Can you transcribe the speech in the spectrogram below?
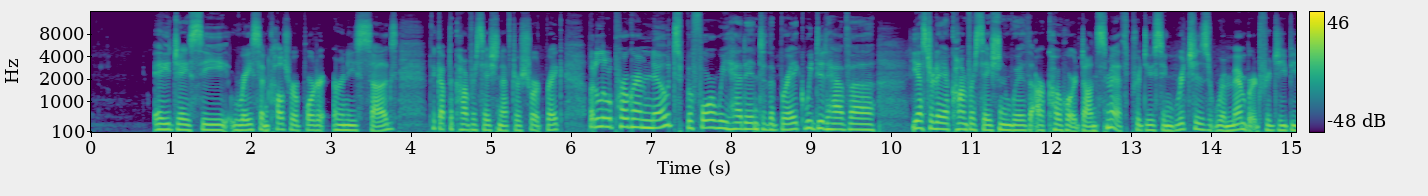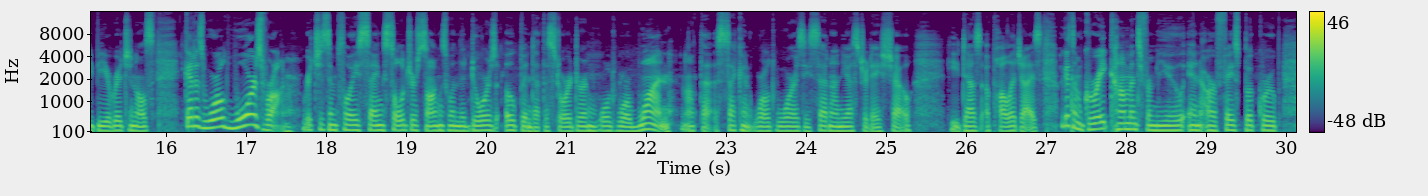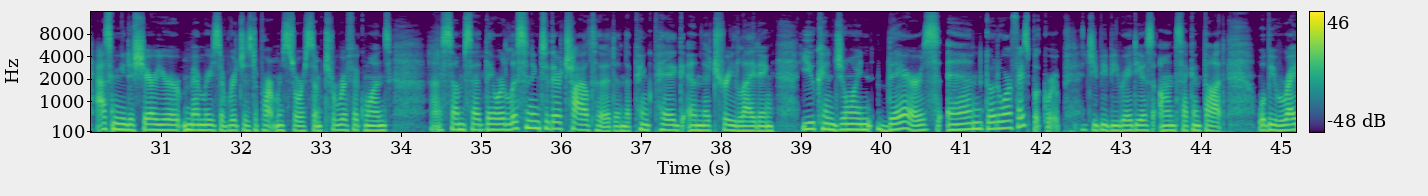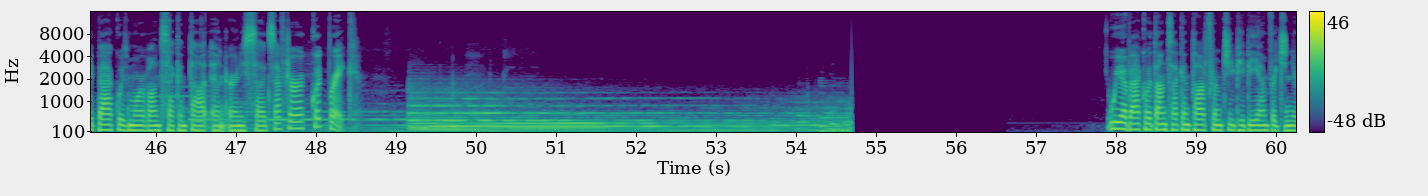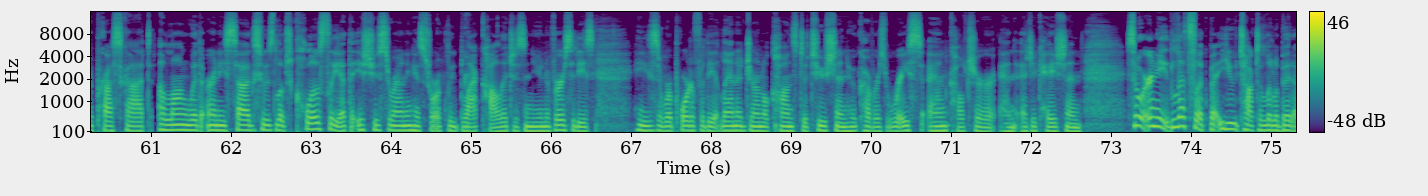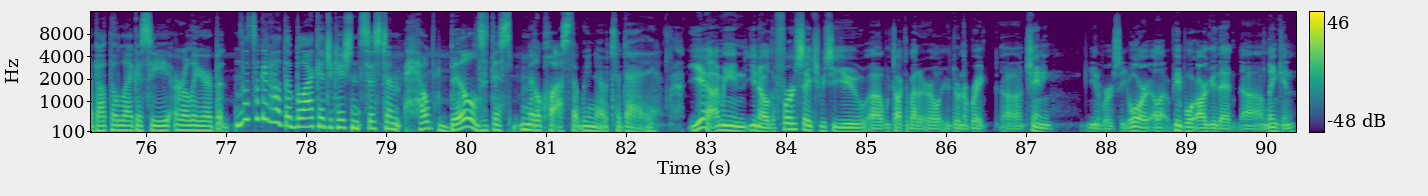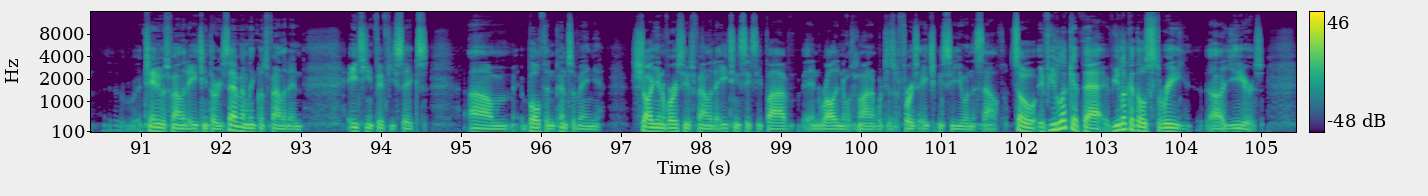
AJC race and culture reporter Ernie Suggs. Pick up the conversation after a short break. But a little program note before we head into the break. We did have a Yesterday, a conversation with our cohort, Don Smith, producing Rich's Remembered for GPB Originals. He got his World Wars wrong. Rich's employees sang soldier songs when the doors opened at the store during World War I, not the Second World War, as he said on yesterday's show. He does apologize. We got some great comments from you in our Facebook group asking you to share your memories of Rich's department store, some terrific ones. Uh, some said they were listening to their childhood and the pink pig and the tree lighting. You can join theirs and go to our Facebook group, GPB Radio's On Second Thought. We'll be right back with more of On Second Thought and Ernie Suggs after a quick break. We are back with On Second Thought from GPB. I'm Virginia Prescott, along with Ernie Suggs, who's looked closely at the issues surrounding historically black colleges and universities. He's a reporter for the Atlanta Journal Constitution who covers race and culture and education. So, Ernie, let's look. But you talked a little bit about the legacy earlier, but let's look at how the black education system helped build this middle class that we know today. Yeah, I mean, you know, the first HBCU, uh, we talked about it earlier during the break, uh, Cheyney University, or people argue that uh, Lincoln, Cheyney was founded in 1837, Lincoln was founded in 1856, um, both in Pennsylvania. Shaw University was founded in 1865 in Raleigh, North Carolina, which is the first HBCU in the South. So if you look at that, if you look at those three uh, years,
